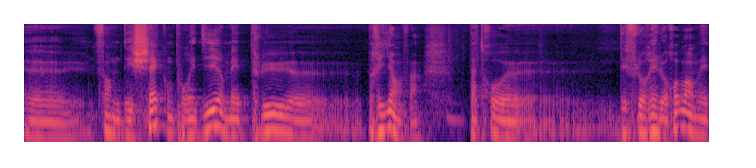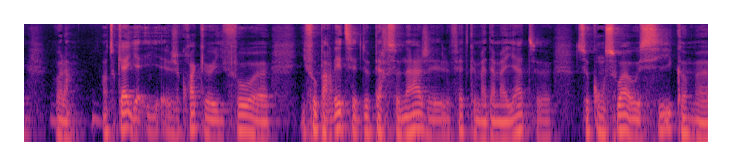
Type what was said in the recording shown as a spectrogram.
une forme d'échec, on pourrait dire, mais plus brillant. Enfin, pas trop déflorer le roman, mais voilà. En tout cas, je crois qu'il faut, il faut parler de ces deux personnages et le fait que Madame Hayat se conçoit aussi comme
